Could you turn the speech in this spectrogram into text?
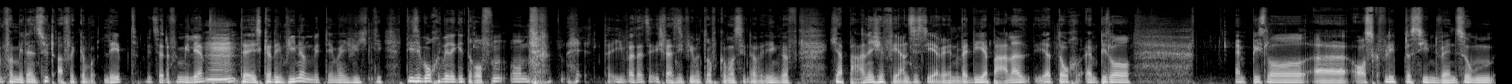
von mir, der in Südafrika lebt mit seiner Familie, mhm. der ist gerade in Wien und mit dem habe ich mich die, diese Woche wieder getroffen und der Ivo, ich weiß nicht, wie wir drauf gekommen sind, aber irgendwie auf japanische Fernsehserien, weil die Japaner ja doch ein bisschen ein bisschen äh, ausgeflippter sind, wenn es um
